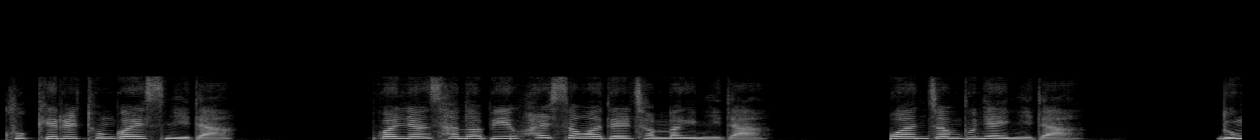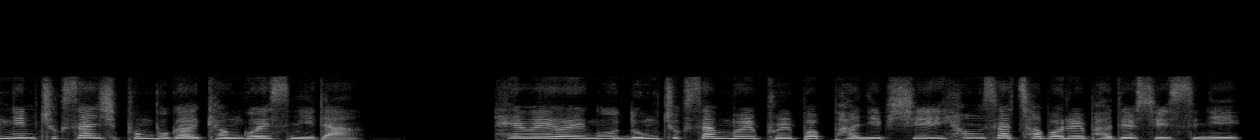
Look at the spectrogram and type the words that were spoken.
국회를 통과했습니다. 관련 산업이 활성화될 전망입니다. 보안전 분야입니다. 농림축산식품부가 경고했습니다. 해외여행 후 농축산물 불법 반입 시 형사처벌을 받을 수 있으니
